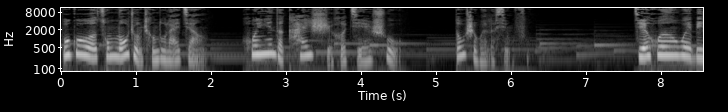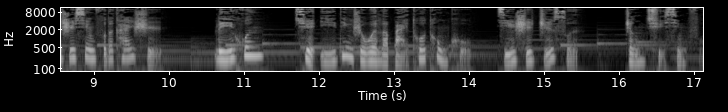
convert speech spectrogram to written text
不过，从某种程度来讲，婚姻的开始和结束，都是为了幸福。结婚未必是幸福的开始，离婚却一定是为了摆脱痛苦、及时止损，争取幸福。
